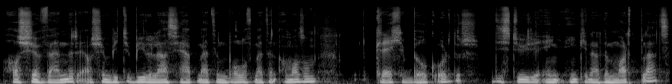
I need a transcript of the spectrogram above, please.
als je een vendor, als je een B2B-relatie hebt met een Bol of met een Amazon, krijg je bulkorders. Die stuur je één keer naar de marktplaats.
